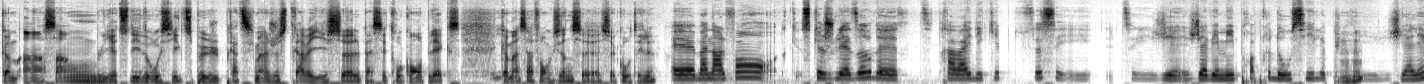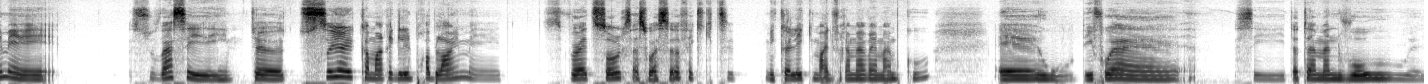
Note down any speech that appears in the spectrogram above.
comme ensemble? Y a-tu des dossiers que tu peux pratiquement juste travailler seul parce que c'est trop complexe? Oui. Comment ça fonctionne, ce, ce côté-là? Euh, ben, dans le fond, ce que je voulais dire de travail d'équipe, tout ça, c'est. J'avais mes propres dossiers, là, puis Mhm. j'y allais, mais souvent, c'est. Tu sais comment régler le problème, mais tu veux être sûr que ça soit ça. Fait que, mes collègues m'aident vraiment, vraiment beaucoup. Euh, ou des fois, euh, c'est totalement nouveau. Euh,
